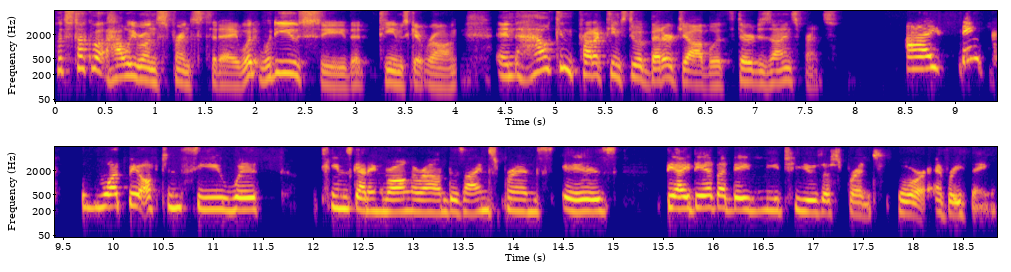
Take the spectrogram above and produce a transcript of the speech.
let's talk about how we run sprints today. What, what do you see that teams get wrong? And how can product teams do a better job with their design sprints? I think what we often see with teams getting wrong around design sprints is the idea that they need to use a sprint for everything.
